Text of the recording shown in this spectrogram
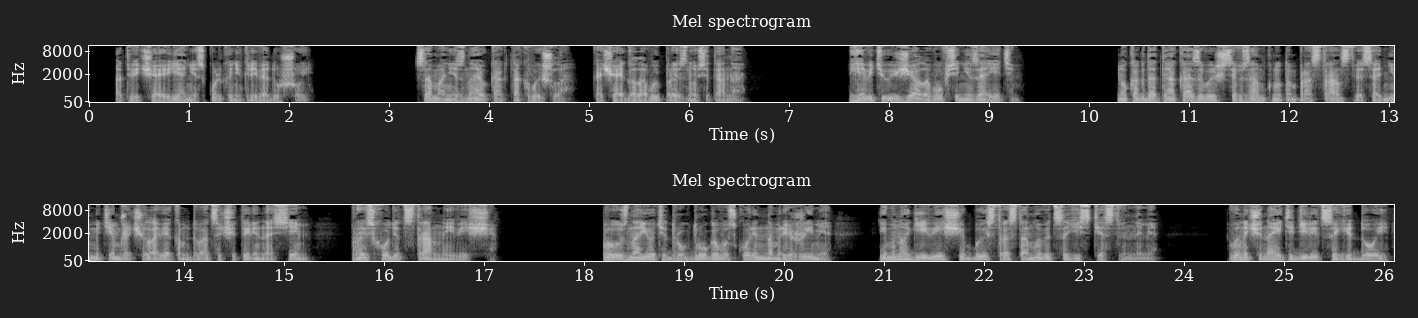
— отвечаю я, нисколько не кривя душой. Сама не знаю, как так вышло, качая головой, произносит она. Я ведь уезжала вовсе не за этим. Но когда ты оказываешься в замкнутом пространстве с одним и тем же человеком 24 на 7, происходят странные вещи. Вы узнаете друг друга в ускоренном режиме, и многие вещи быстро становятся естественными. Вы начинаете делиться едой,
